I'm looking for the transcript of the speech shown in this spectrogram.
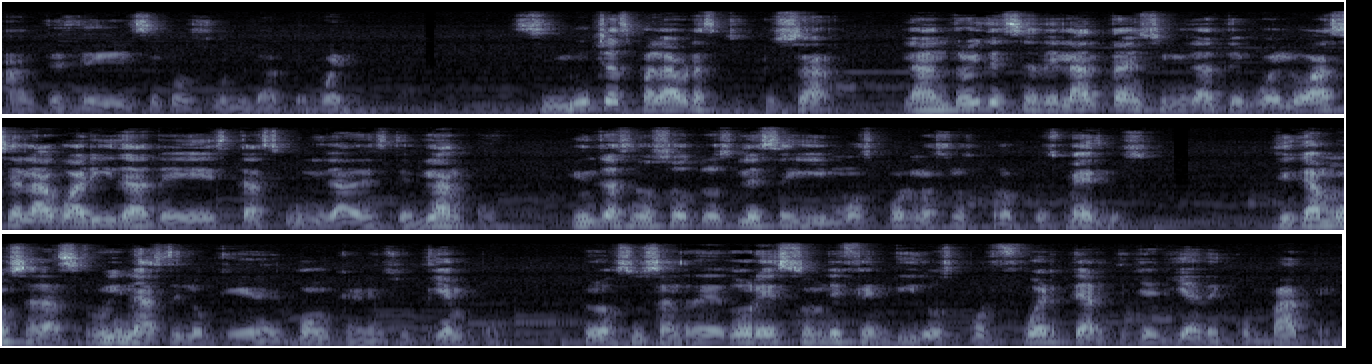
antes de irse con su unidad de vuelo. Sin muchas palabras que cruzar, la androide se adelanta en su unidad de vuelo hacia la guarida de estas unidades de blanco, mientras nosotros le seguimos por nuestros propios medios. Llegamos a las ruinas de lo que era el búnker en su tiempo, pero sus alrededores son defendidos por fuerte artillería de combate,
